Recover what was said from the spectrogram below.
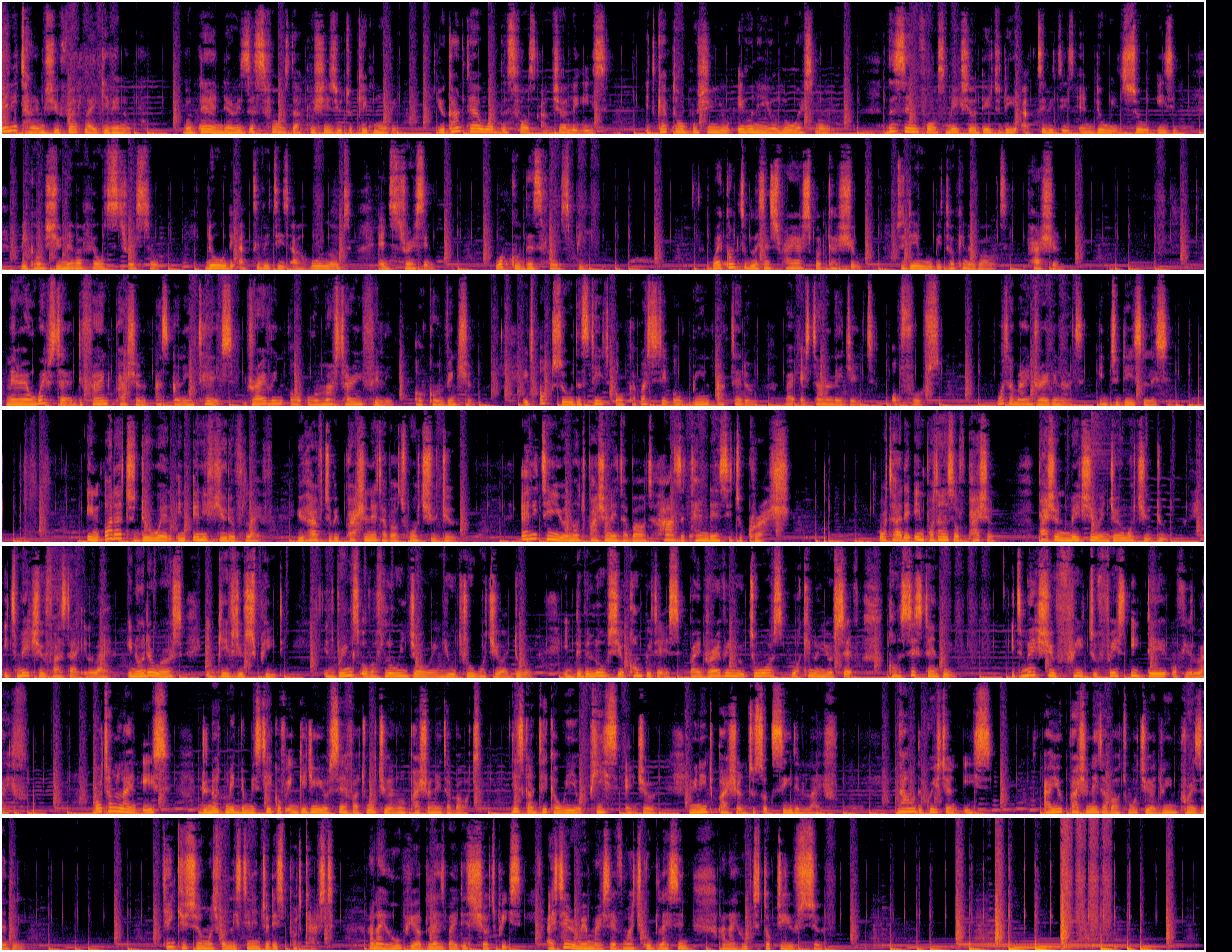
Many times you felt like giving up, but then there is this force that pushes you to keep moving. You can't tell what this force actually is. It kept on pushing you even in your lowest moment. This same force makes your day to day activities and doing so easy because you never felt stressful, though the activities are a whole lot and stressing. What could this force be? Welcome to Blessings Prayers podcast show. Today we'll be talking about passion. Merriam Webster defined passion as an intense, driving, or overmastering feeling or conviction. It's also the state or capacity of being acted on by external agent or force. What am I driving at in today's lesson? In order to do well in any field of life, you have to be passionate about what you do. Anything you are not passionate about has a tendency to crash. What are the importance of passion? Passion makes you enjoy what you do. It makes you faster in life. In other words, it gives you speed. It brings overflowing joy in you through what you are doing. It develops your competence by driving you towards working on yourself consistently. It makes you fit to face each day of your life. Bottom line is do not make the mistake of engaging yourself at what you are not passionate about. This can take away your peace and joy. You need passion to succeed in life. Now, the question is are you passionate about what you are doing presently? Thank you so much for listening to this podcast, and I hope you are blessed by this short piece. I still remain myself, Magical Blessing, and I hope to talk to you soon.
